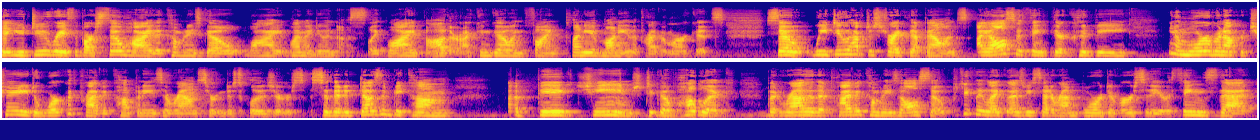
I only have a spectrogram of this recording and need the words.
that you do raise the bar so high that companies go, why, why am I doing this? Like, why bother? I can go and find plenty of money in the private markets. So we do have to strike that balance. I also think there could be, you know, more of an opportunity to work with private companies around certain disclosures so that it doesn't become a big change to go public, but rather that private companies also, particularly like as we said around board diversity or things that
